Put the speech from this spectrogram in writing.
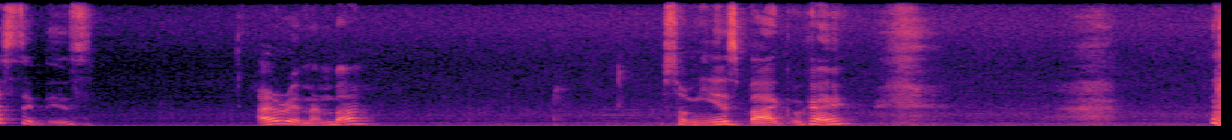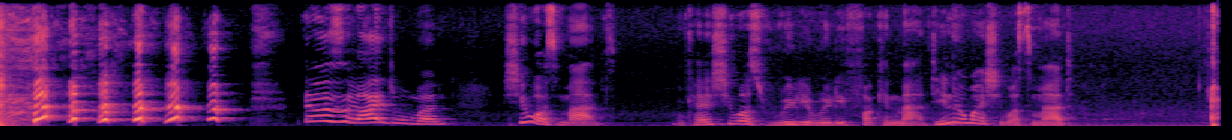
the worst thing is, I remember some years back, okay? there was a white woman. She was mad. Okay, she was really, really fucking mad. Do you know why she was mad?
